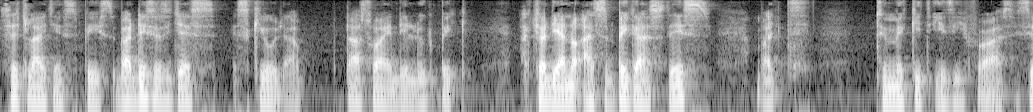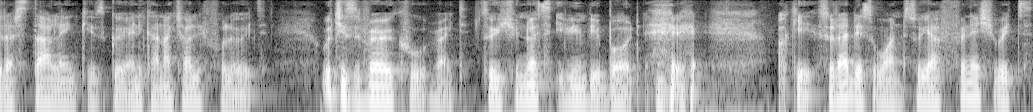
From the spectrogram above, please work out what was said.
satellite in space, but this is just scaled up. That's why they look big. Actually, they are not as big as this, but to make it easy for us, you see that Starlink is good and you can actually follow it, which is very cool, right? So you should not even be bored. okay, so that is one. So you have finished with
